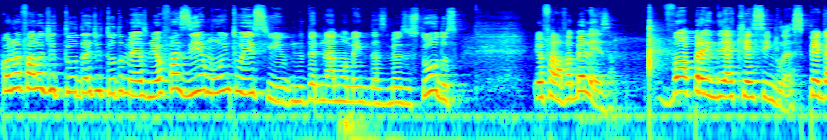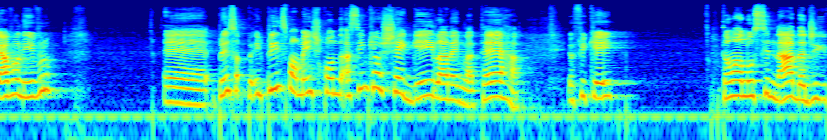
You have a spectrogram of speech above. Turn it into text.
Quando eu falo de tudo, é de tudo mesmo. E eu fazia muito isso em determinado momento dos meus estudos. Eu falava, beleza, vou aprender aqui esse inglês. Pegava o livro, é, principalmente quando assim que eu cheguei lá na Inglaterra, eu fiquei tão alucinada de,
